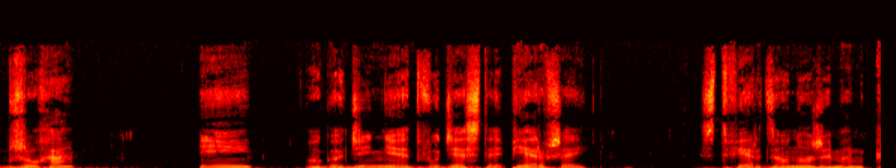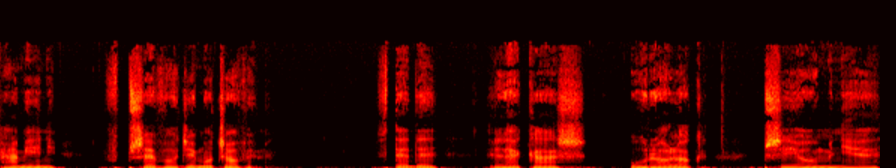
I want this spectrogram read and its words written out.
brzucha i o godzinie 21 stwierdzono, że mam kamień w przewodzie moczowym. Wtedy lekarz, urolog przyjął mnie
